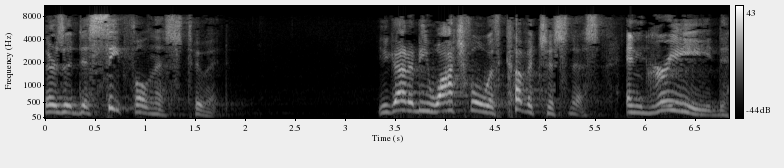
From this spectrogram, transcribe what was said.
there's a deceitfulness to it. You gotta be watchful with covetousness and greed.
